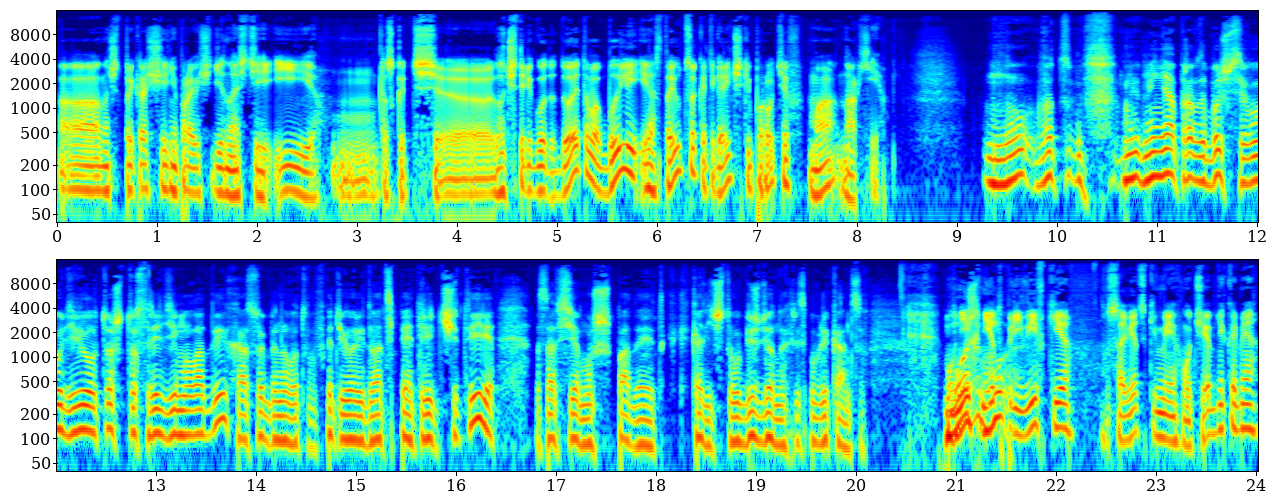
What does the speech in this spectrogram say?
а, значит, прекращения правящей династии, и, так сказать, э, за 4 года до этого были и остаются категорически против монархии. Ну, вот меня, правда, больше всего удивило то, что среди молодых, особенно вот в категории 25-34, совсем уж падает количество убежденных республиканцев. У Может, них нет ну... прививки советскими учебниками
